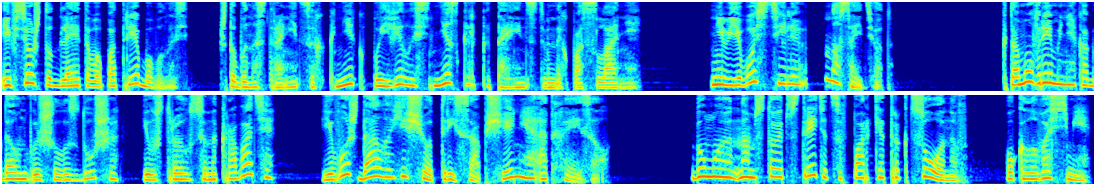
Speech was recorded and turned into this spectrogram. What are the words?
И все, что для этого потребовалось, чтобы на страницах книг появилось несколько таинственных посланий. Не в его стиле, но сойдет. К тому времени, когда он вышел из душа и устроился на кровати, его ждало еще три сообщения от Хейзел. «Думаю, нам стоит встретиться в парке аттракционов около восьми.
